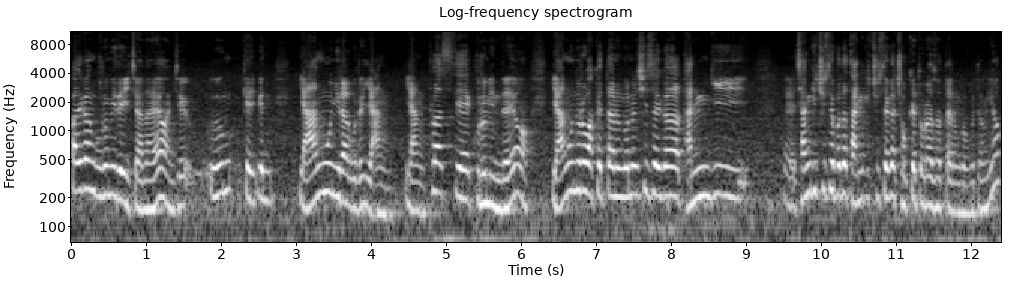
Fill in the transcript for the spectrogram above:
빨간 구름이 돼 있잖아요. 이제 음, 이게 양운이라고도 양, 양 플러스의 구름인데요. 양운으로 바뀌었다는 거는 시세가 단기 장기 추세보다 단기 추세가 좋게 돌아섰다는 거거든요.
